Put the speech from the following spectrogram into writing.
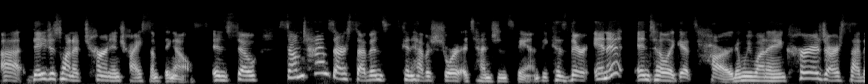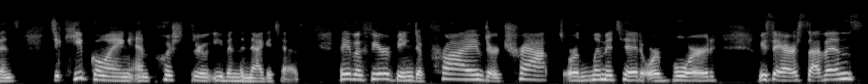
uh, they just want to turn and try something else. And so sometimes our sevens can have a short attention span because they're in it until it gets hard. And we want to encourage our sevens to keep going and push through even the negative. They have a fear of being deprived or trapped or limited or bored. We say our sevens,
